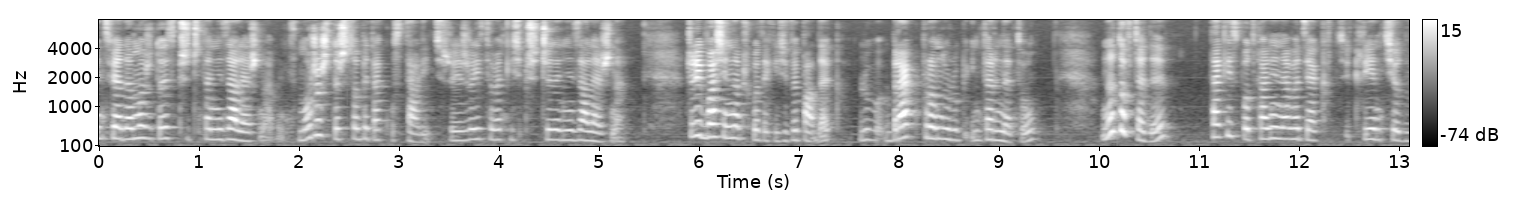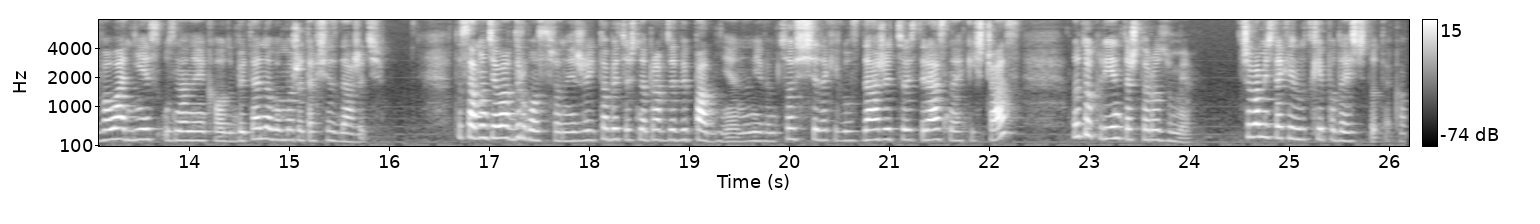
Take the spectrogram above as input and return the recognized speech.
Więc wiadomo, że to jest przyczyna niezależna, więc możesz też sobie tak ustalić, że jeżeli są jakieś przyczyny niezależne, czyli właśnie na przykład jakiś wypadek lub brak prądu lub internetu, no to wtedy takie spotkanie, nawet jak klient Ci odwoła, nie jest uznane jako odbyte, no bo może tak się zdarzyć. To samo działa w drugą stronę. Jeżeli Tobie coś naprawdę wypadnie, no nie wiem, coś się takiego zdarzy, co jest raz na jakiś czas, no to klient też to rozumie. Trzeba mieć takie ludzkie podejście do tego.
